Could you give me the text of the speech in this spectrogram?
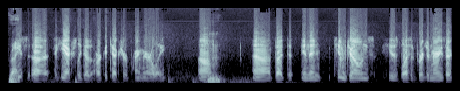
Right. He's, uh, he actually does architecture primarily. Um, mm. uh, but and then Tim Jones, his Blessed Virgin Mary's there.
